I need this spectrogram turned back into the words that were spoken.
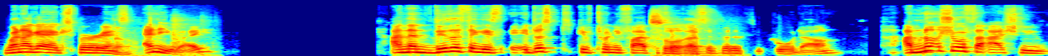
when I get experience no. anyway. And then the other thing is, it does give 25% so, less uh, ability cooldown. I'm not sure if that actually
